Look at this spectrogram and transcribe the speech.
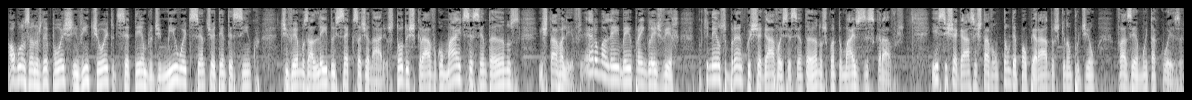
Alguns anos depois, em 28 de setembro de 1885, tivemos a Lei dos Sexagenários. Todo escravo com mais de 60 anos estava livre. Era uma lei meio para inglês ver, porque nem os brancos chegavam aos 60 anos, quanto mais os escravos. E se chegassem, estavam tão depauperados que não podiam fazer muita coisa.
